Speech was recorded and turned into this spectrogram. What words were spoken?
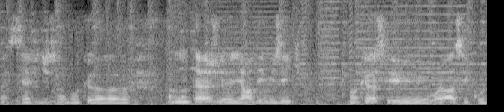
Bah, a du son, donc euh, en montage il y aura des musiques. Donc euh, c'est voilà, c'est cool.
